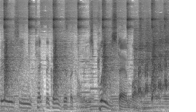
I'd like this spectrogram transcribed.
Experiencing technical difficulties. Please stand by.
